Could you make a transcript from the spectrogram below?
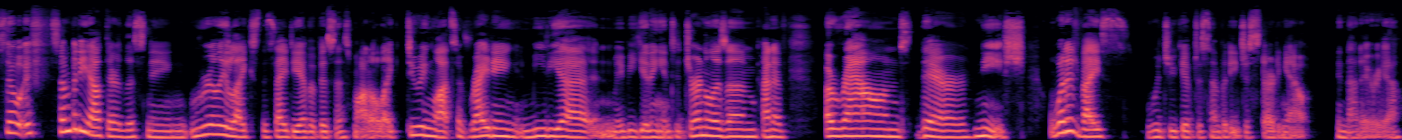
So, if somebody out there listening really likes this idea of a business model, like doing lots of writing and media and maybe getting into journalism kind of around their niche, what advice would you give to somebody just starting out in that area?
